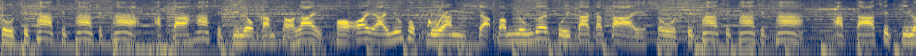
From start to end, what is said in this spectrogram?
สูตร 15 15 15 อัตรา 50 กิโลกรัมต่อไร่ พออ้อยอายุ 6 เดือน จะบำรุงด้วยปุ๋ยตากระต่าย สูตร 15 15 15 อัตรา 10 กิโล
